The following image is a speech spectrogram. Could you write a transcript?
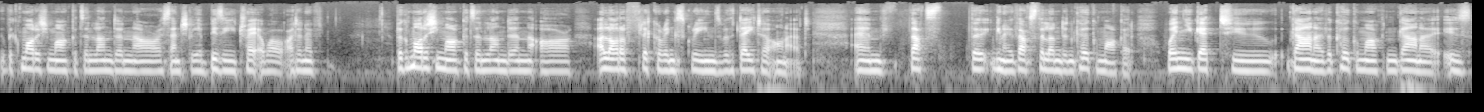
the commodity markets in London are essentially a busy trade. Well, I don't know if the commodity markets in London are a lot of flickering screens with data on it. And um, that's the, you know, that's the London cocoa market. When you get to Ghana, the cocoa market in Ghana is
